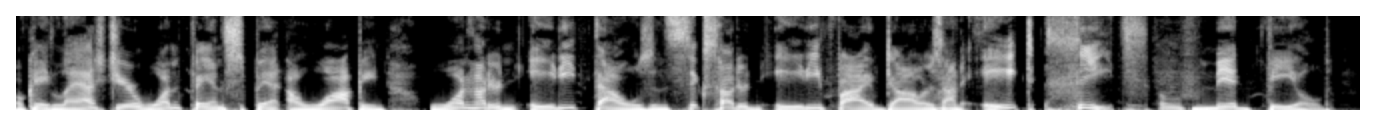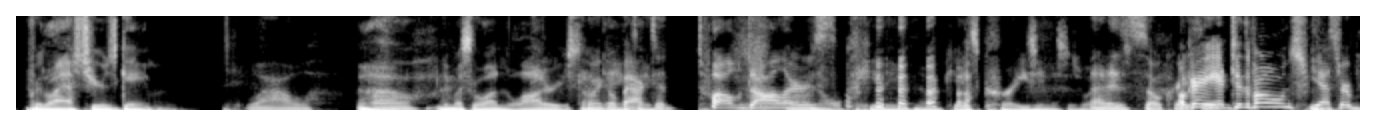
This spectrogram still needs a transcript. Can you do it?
Okay, last year one fan spent a whopping one hundred and eighty thousand six hundred and eighty five dollars on eight seats midfield for last year's game. Wow. Oh, They must have won the lottery or can we go back to twelve Oh, dollars? no kidding. No kidding. It's craziness is what That it is so crazy. Okay, head to the phones. Yes, we're Uh,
